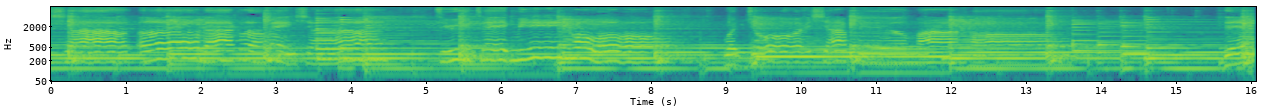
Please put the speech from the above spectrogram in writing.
shout of acclamation to take me home, what joy shall fill my heart. Then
